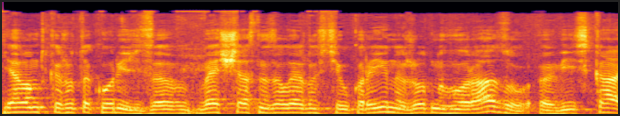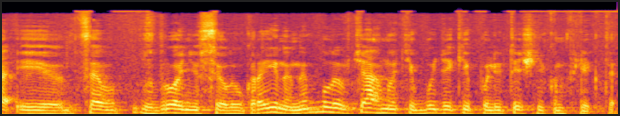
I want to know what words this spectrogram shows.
Я вам скажу таку річ: за весь час незалежності України жодного разу е, війська і це Збройні Сили України не були втягнуті в будь-які політичні конфлікти.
